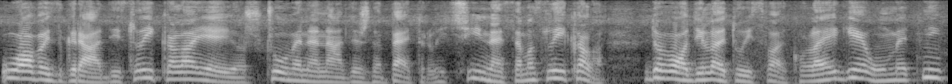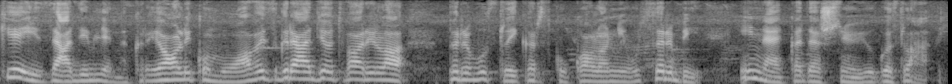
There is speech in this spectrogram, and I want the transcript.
U ovoj zgradi slikala je još čuvena Nadežda Petrović i ne samo slikala, dovodila je tu i svoje kolege, umetnike i zadivljena krajolikom u ovoj zgradi otvorila prvu slikarsku koloniju u Srbiji i nekadašnjoj Jugoslaviji.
